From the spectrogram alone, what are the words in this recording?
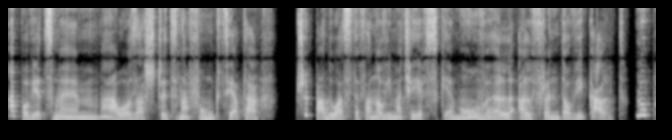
A powiedzmy, mało zaszczytna funkcja ta przypadła Stefanowi Maciejewskiemu, wel Alfredowi Kalt lub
